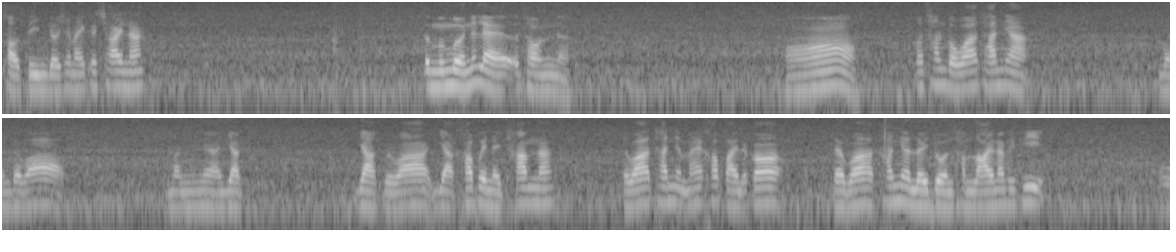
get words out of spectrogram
เขาตีนเดียวใช่ไหมก็ใช่นะ เออเหมือนเหมือนนั่นแหละทอนน่ะอ๋อก็ท่านบอกว่าท่านเนี่ย เหมือนแบบว่า มันเนี่ยอยากอยากแบบว่า อยากเข้าไปในถ้ำนะ แต่ว่าท่านเนี่ยไม่ให้เข้าไปแล้วก็ แต่ว่าท่านเนี่ยเลยโดนทำร้ายนะพี่พี่โอ้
